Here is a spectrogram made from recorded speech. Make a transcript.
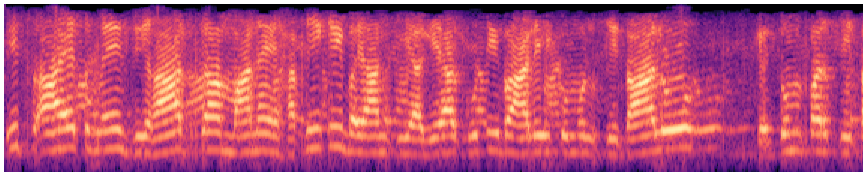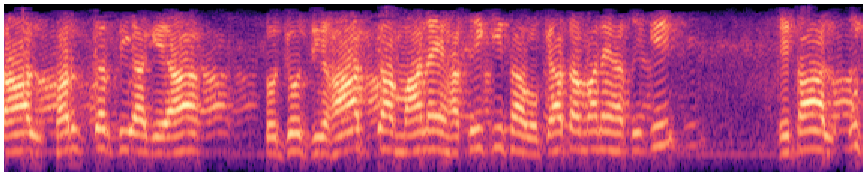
اس آیت میں جہاد کا معنی حقیقی بیان کیا گیا، کتب علیکم القتال، کہ تم پر قتال فرض کر دیا گیا۔ تو جو جہاد کا معنی حقیقی تھا، وہ کیا تھا معنی حقیقی؟ قتال اس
